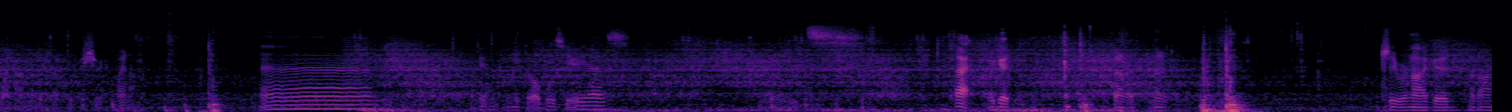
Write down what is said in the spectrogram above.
Why not another duct tape? Sure, why not? And okay, any throwables here? Yes. Alright, we're good. Done. Actually, we're not good. Hold on.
